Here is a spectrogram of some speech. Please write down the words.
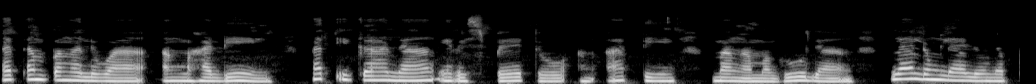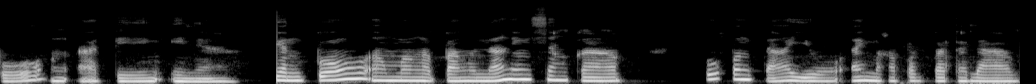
At ang pangalawa, ang mahalin at igalang irespeto ang ating mga magulang, lalong-lalo na po ang ating ina. Yan po ang mga pangunahing sangkap upang tayo ay makapagpatalab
